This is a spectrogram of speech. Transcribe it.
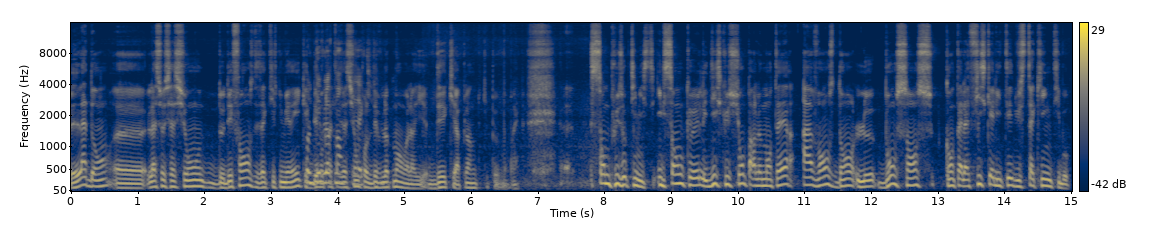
là-dedans, euh, l'association de défense des actifs numériques pour et de démocratisation pour le développement, voilà, il y a des qui a plein de qui peut, bon, bref semble plus optimiste. Il semble que les discussions parlementaires avancent dans le bon sens quant à la fiscalité du stacking, Thibault.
